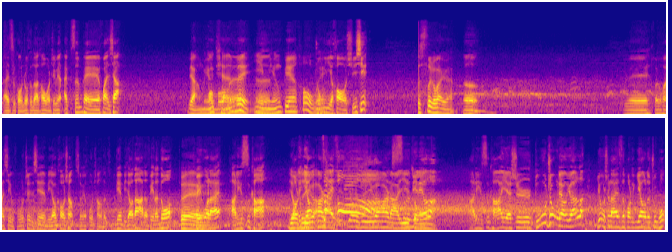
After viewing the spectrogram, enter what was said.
来自广州恒大淘宝这边，埃克森被换下，两名前卫，嗯。一名边后卫，中义浩、徐新，四个外援，嗯，因为河北华幸福阵线比较靠上，所以后场的空间比较大的费南多，对。飞过来，塔利斯卡，又是一个二打又是一个二打一四比零了零啊！塔利斯卡也是独中两元了，又是来自保利尼奥的助攻，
